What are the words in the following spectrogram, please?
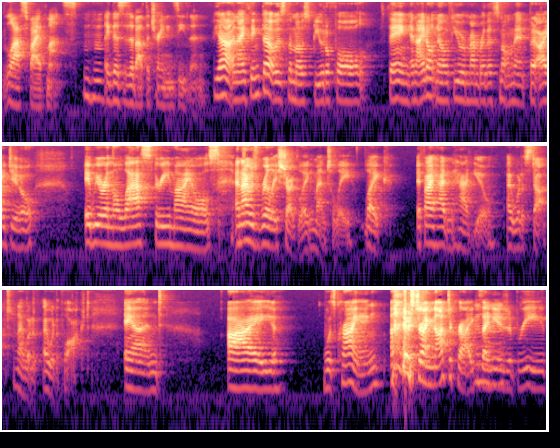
last five months like this is about the training season Yeah, and I think that was the most beautiful thing. And I don't know if you remember this moment, but I do. It, we were in the last three miles, and I was really struggling mentally. Like, if I hadn't had you, I would have stopped and I would have I would have walked. And I was crying. I was trying not to cry because I mm-hmm. needed to breathe.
